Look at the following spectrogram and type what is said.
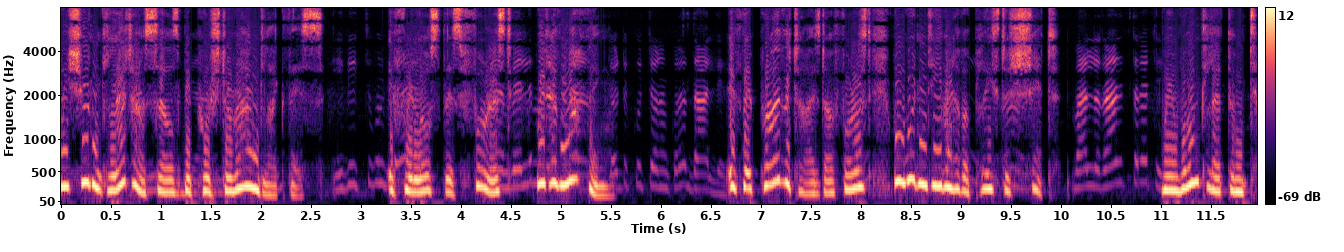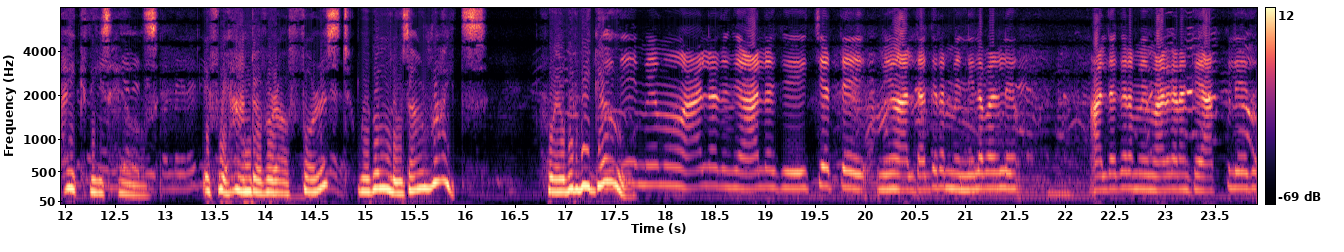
We shouldn't let ourselves be pushed around like this. ఇది ఇచ్చుకుంటే If we lost this forest, we'd have nothing. దొడ్డి కూర్చోడం కూడా దాలేదు If they privatized our forest, we wouldn't even have a place to shit. వాళ్ళు రానిస్తారట We won't let them take these hills. If we hand over our forest, we will lose our rights. Where would we go? ఇది మేము వాళ్ళకి వాళ్ళకి ఇచ్చేస్తే మేము వాళ్ళ దగ్గర మేము నిలబడలేం వాళ్ళ దగ్గర మేము అడగడానికి హక్కు లేదు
